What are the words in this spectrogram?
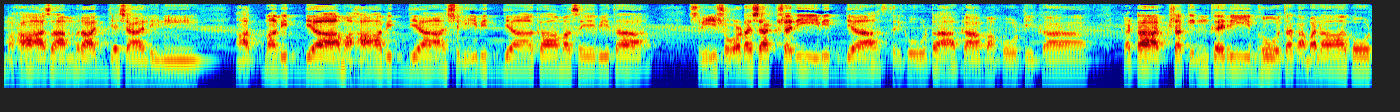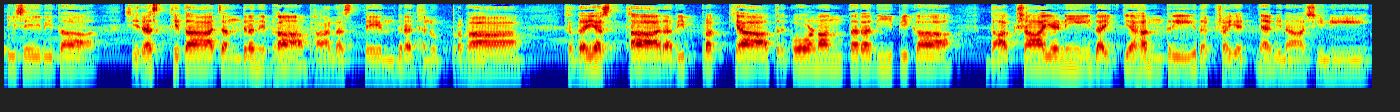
महासाम्राज्यशालिनी। आत्मविद्या महाविद्या श्रीविद्या कामसेविता। श्रीषोडशाक्षरी विद्या स्त्रिकूटा कामकोटिका। कटाक्षकिङ्करीभूतकमलाकोटिसेविता शिरस्थिता चन्द्रनिभा भालस्तेन्द्रधनुप्रभा। हृदयस्था रविप्रख्या त्रिकोणान्तरदीपिका। दाक्षायणी दैत्यहन्त्री दक्षयज्ञविनाशिनी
